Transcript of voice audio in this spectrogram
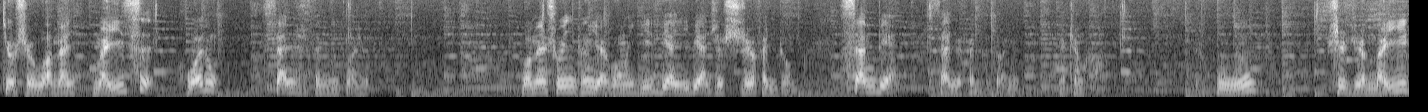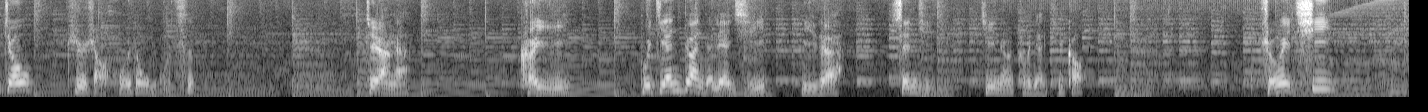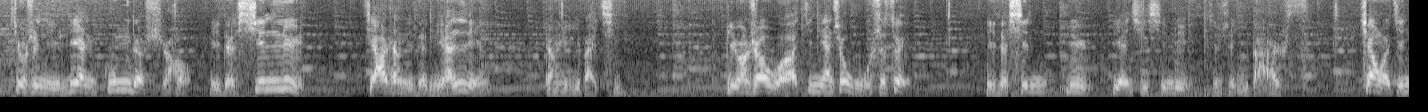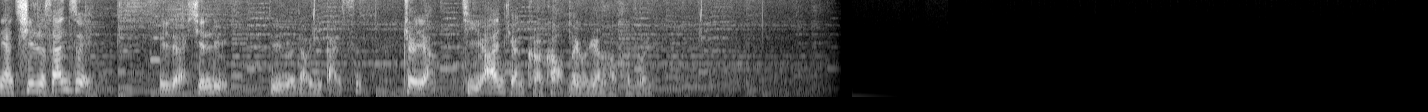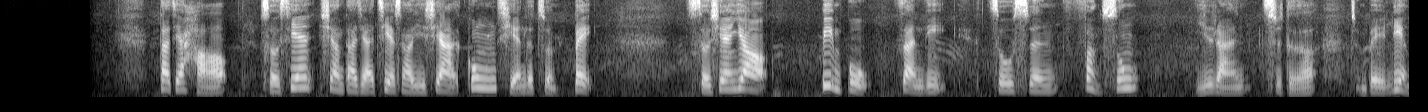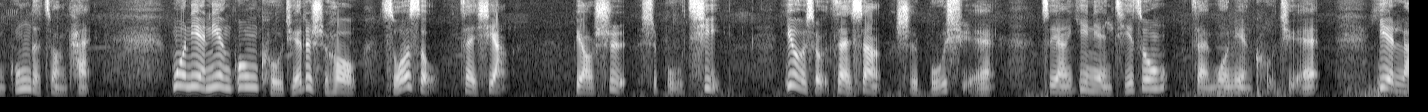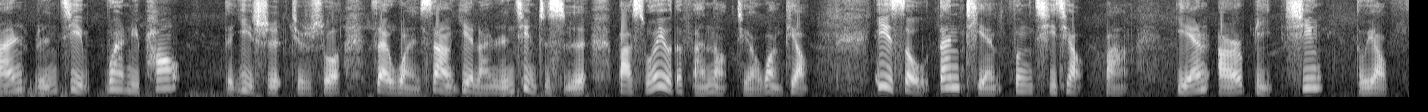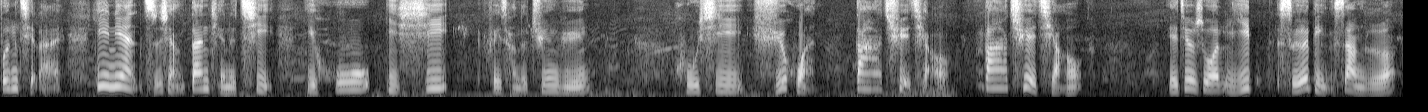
就是我们每一次活动三十分钟左右。我们舒心平血功一遍一遍是十分钟，三遍三十分钟左右也正好。五是指每一周至少活动五次，这样呢可以不间断的练习，你的身体机能逐渐提高。所谓七，就是你练功的时候，你的心率加上你的年龄等于一百七。比方说，我今年是五十岁，你的心率练习心率就是一百二十次；像我今年七十三岁，你的心率最多到一百次，这样既安全可靠，没有任何副作用。大家好，首先向大家介绍一下功前的准备。首先要并步。站立，周身放松，怡然自得，准备练功的状态。默念练功口诀的时候，左手在下，表示是补气；右手在上，是补血。这样意念集中，在默念口诀。夜阑人静，万绿抛的意思就是说，在晚上夜阑人静之时，把所有的烦恼就要忘掉。一手丹田封七窍，把眼耳鼻心都要封起来，意念只想丹田的气一呼一吸，非常的均匀。呼吸徐缓，搭鹊桥，搭鹊桥，也就是说离舌顶上颚，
